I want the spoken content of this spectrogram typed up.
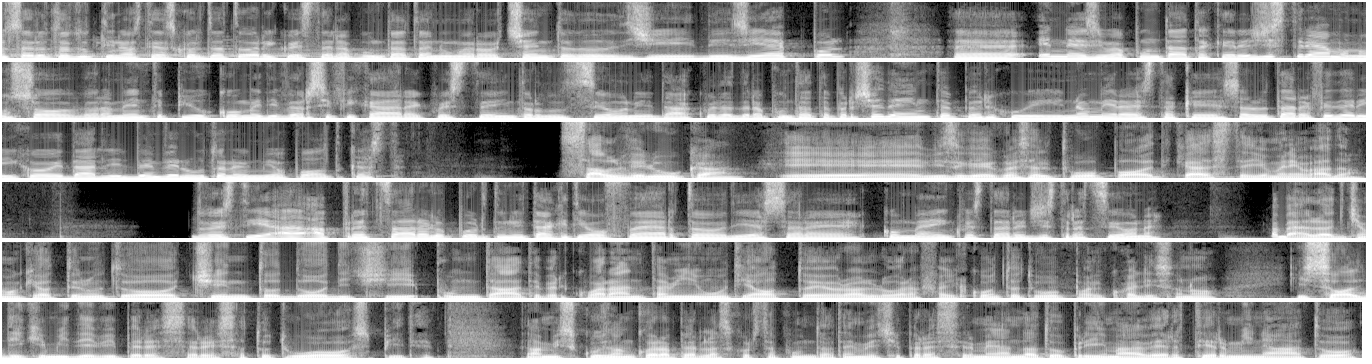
Un saluto a tutti i nostri ascoltatori, questa è la puntata numero 112 di Easy Apple, eh, ennesima puntata che registriamo, non so veramente più come diversificare queste introduzioni da quella della puntata precedente, per cui non mi resta che salutare Federico e dargli il benvenuto nel mio podcast. Salve Luca, e visto che questo è il tuo podcast io me ne vado. Dovresti apprezzare l'opportunità che ti ho offerto di essere con me in questa registrazione. Vabbè, allora diciamo che ho ottenuto 112 puntate per 40 minuti a 8 euro all'ora, fai il conto tu, poi quelli sono i soldi che mi devi per essere stato tuo ospite. No, mi scuso ancora per la scorsa puntata, invece per essermene andato prima e aver terminato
